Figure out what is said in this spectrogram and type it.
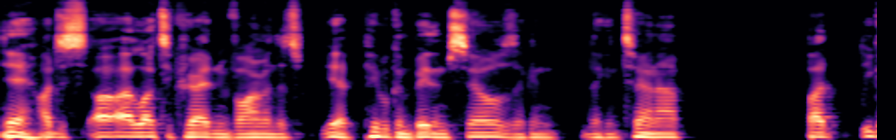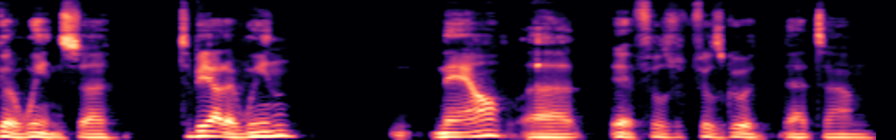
yeah, I just I, like to create an environment that's yeah, people can be themselves. They can they can turn up, but you got to win. So to be able to win now, uh, yeah, it feels feels good. That um,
